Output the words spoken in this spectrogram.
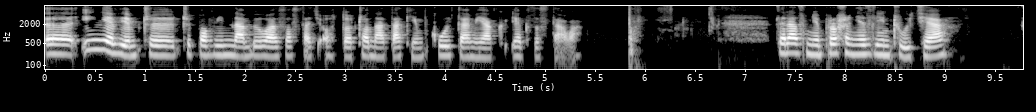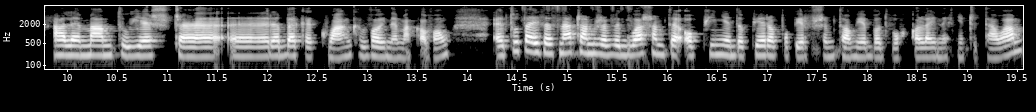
E, I nie wiem, czy, czy powinna była zostać otoczona takim kultem, jak, jak została. Teraz mnie proszę nie zlinczujcie, ale mam tu jeszcze e, Rebekę Kwank, Wojnę Makową. Tutaj zaznaczam, że wygłaszam te opinie dopiero po pierwszym tomie, bo dwóch kolejnych nie czytałam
